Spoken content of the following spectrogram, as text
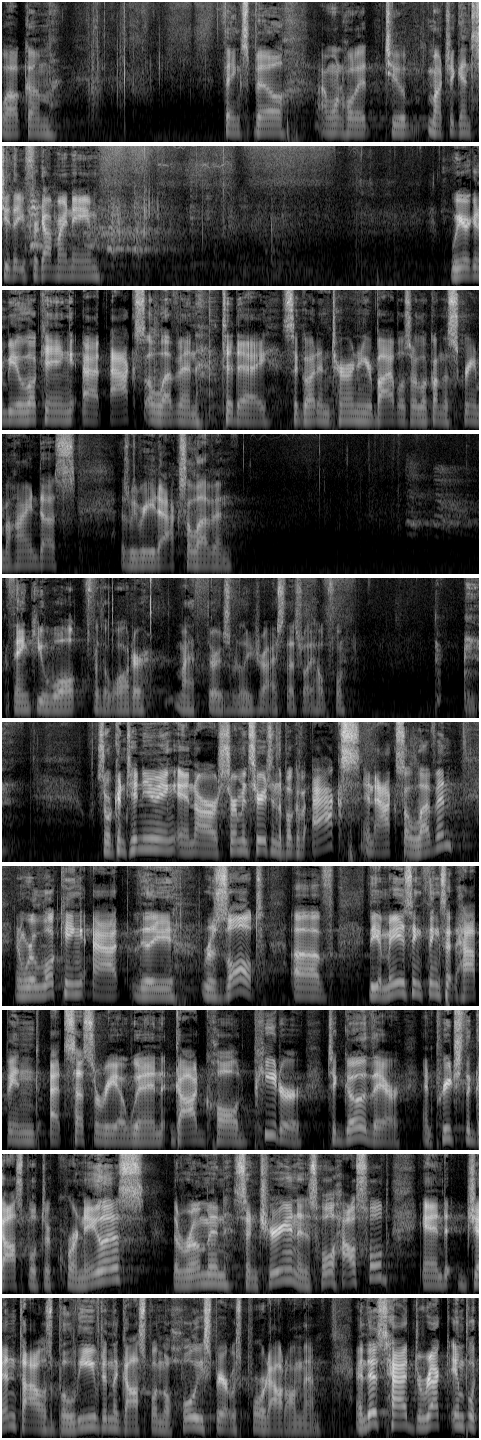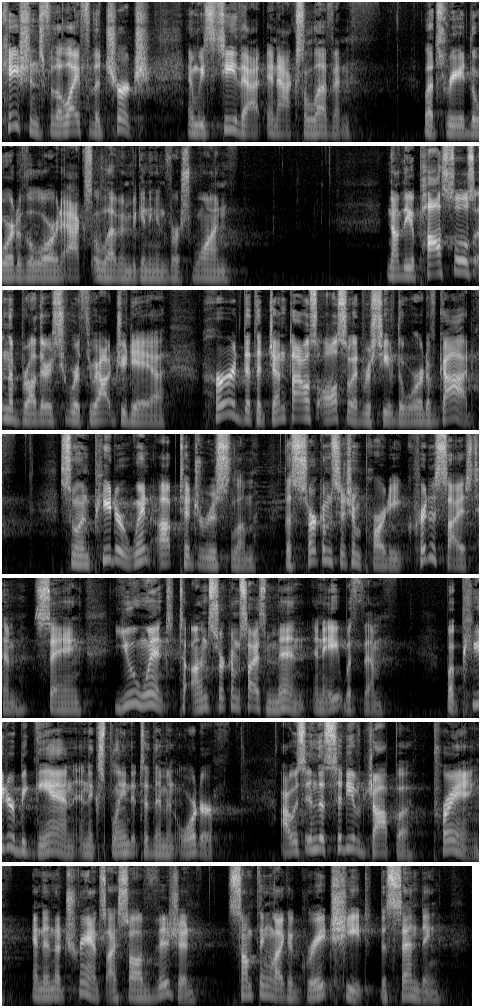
welcome. Thanks, Bill. I won't hold it too much against you that you forgot my name. We are going to be looking at Acts 11 today. So go ahead and turn in your Bibles or look on the screen behind us as we read Acts 11. Thank you, Walt, for the water. My throat is really dry, so that's really helpful. So, we're continuing in our sermon series in the book of Acts, in Acts 11, and we're looking at the result of the amazing things that happened at Caesarea when God called Peter to go there and preach the gospel to Cornelius, the Roman centurion, and his whole household, and Gentiles believed in the gospel, and the Holy Spirit was poured out on them. And this had direct implications for the life of the church, and we see that in Acts 11. Let's read the word of the Lord, Acts 11, beginning in verse 1. Now, the apostles and the brothers who were throughout Judea heard that the Gentiles also had received the word of God. So when Peter went up to Jerusalem, the circumcision party criticized him, saying, You went to uncircumcised men and ate with them. But Peter began and explained it to them in order. I was in the city of Joppa praying, and in a trance I saw a vision, something like a great sheet descending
